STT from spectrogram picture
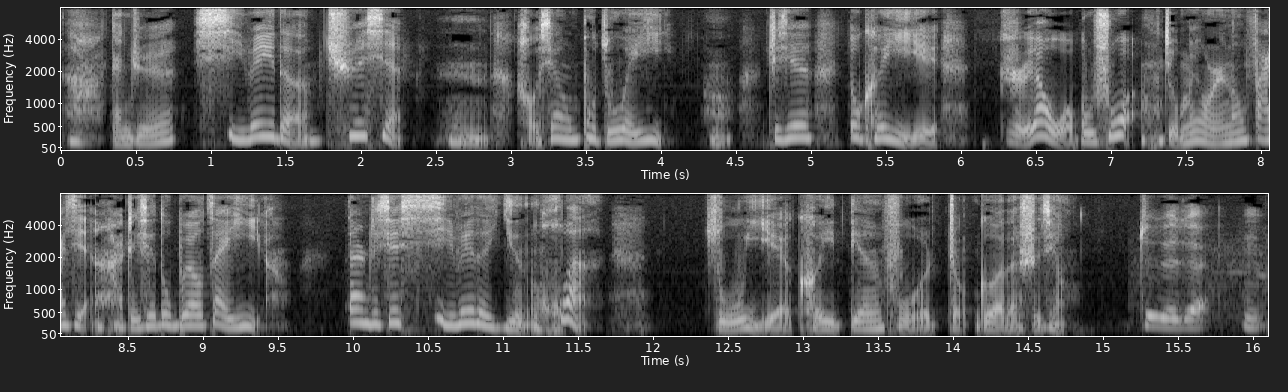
啊感觉细微的缺陷，嗯，好像不足为意啊，这些都可以，只要我不说，就没有人能发现哈，这些都不要在意啊。但是这些细微的隐患。足以可以颠覆整个的事情，对对对，嗯。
